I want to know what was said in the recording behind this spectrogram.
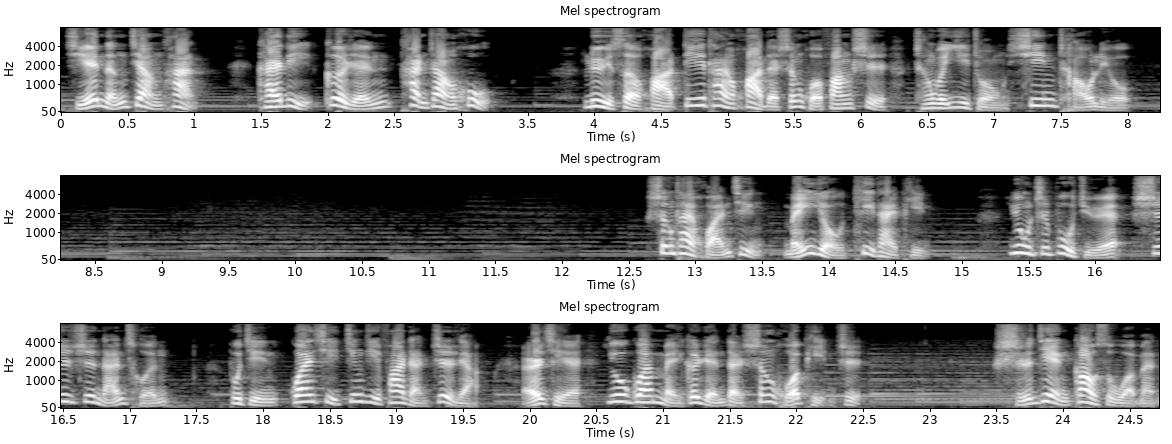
节能降碳，开立个人碳账户，绿色化、低碳化的生活方式成为一种新潮流。生态环境没有替代品，用之不绝，失之难存。不仅关系经济发展质量，而且攸关每个人的生活品质。实践告诉我们。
